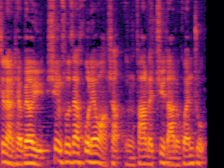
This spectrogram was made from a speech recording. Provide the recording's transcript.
这两条标语迅速在互联网上引发了巨大的关注。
